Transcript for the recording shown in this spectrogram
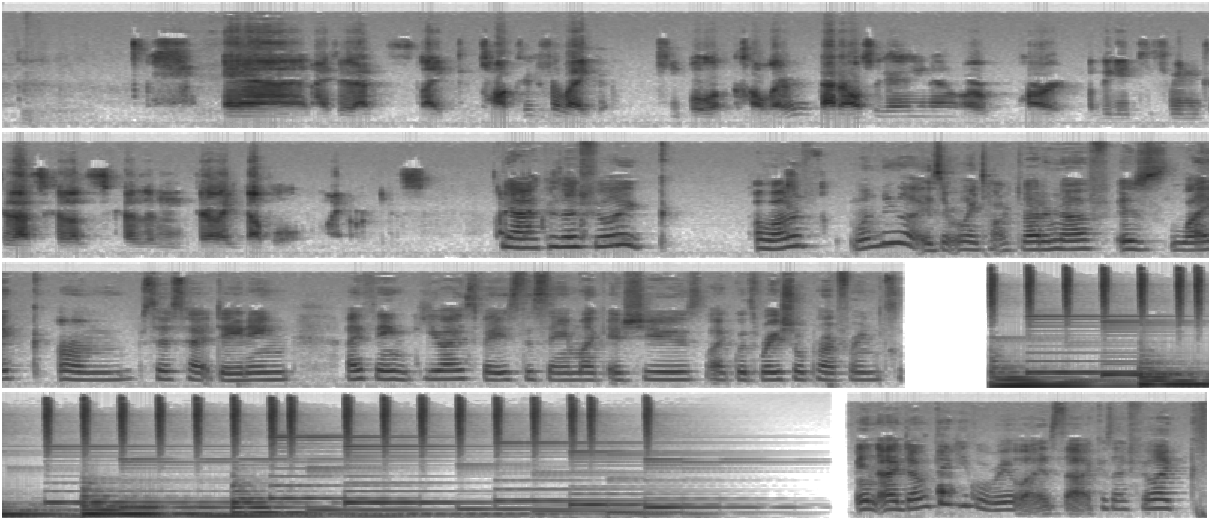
And I think that's like toxic for like people of color that are also gay, you know, or part of the gay community because that's because they're like double minorities. Yeah, because I feel like a lot of one thing that isn't really talked about enough is like um cis het dating. I think you guys face the same like issues like with racial preference. And I don't think people realize that because I feel like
